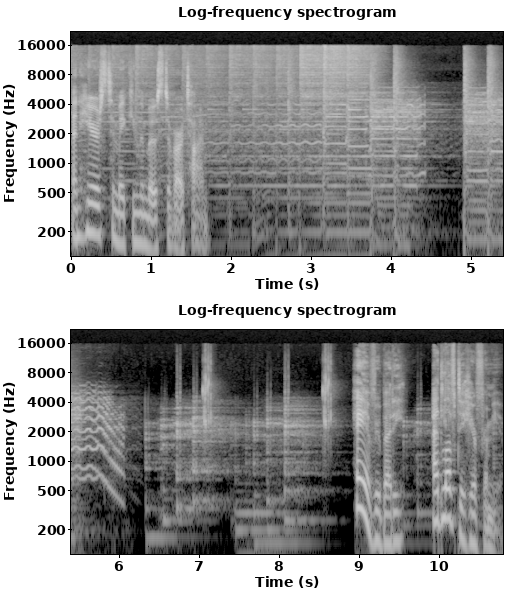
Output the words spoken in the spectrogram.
and here's to making the most of our time. Hey, everybody. I'd love to hear from you.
